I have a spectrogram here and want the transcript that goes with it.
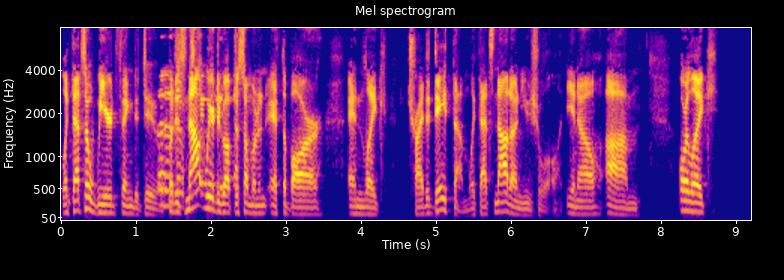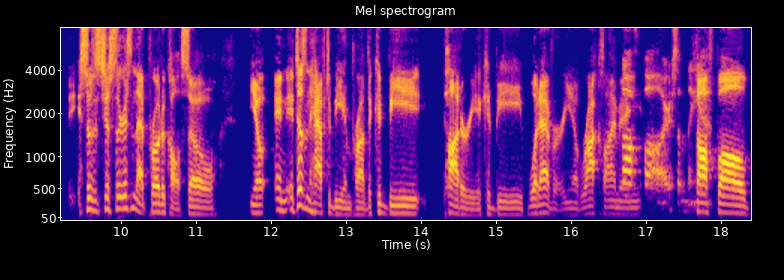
Like that's a weird thing to do. But it's not weird to go up to someone at the bar and like try to date them. Like that's not unusual, you know? Um or like so it's just there isn't that protocol. So, you know, and it doesn't have to be improv. It could be pottery, it could be whatever, you know, rock climbing, Softball or something. yeah. softball,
